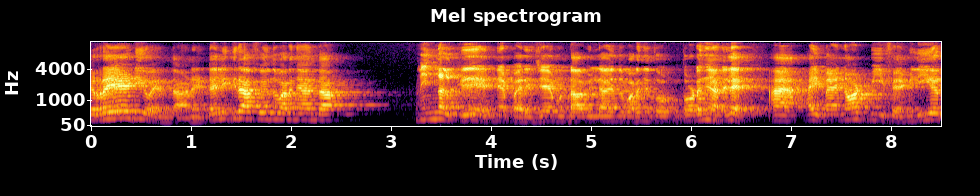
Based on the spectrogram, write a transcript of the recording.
റേഡിയോ എന്താണ്? ടെലിഗ്രാഫ് എന്ന് പറഞ്ഞാൽ എന്താ? നിങ്ങൾക്ക് എന്നെ പരിചയം ഉണ്ടാവില്ല എന്ന് പറഞ്ഞ് തുടങ്ങിയാണ് അല്ലേ? I may not be familiar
